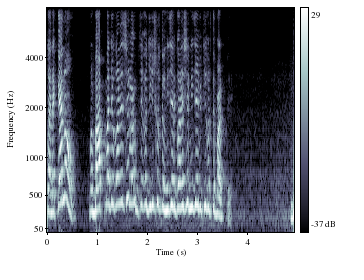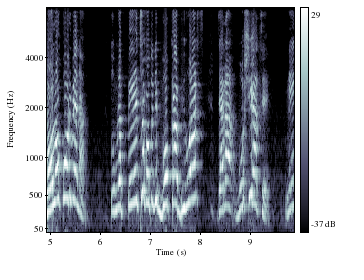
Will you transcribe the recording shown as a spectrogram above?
গয়না কেন? বাপ মা যে গণেশ জিজ্ঞেস করতে, নিজের গণেশে নিজে বিক্রি করতে পারতে। বলো করবে না। তোমরা পেয়েছ কতটি বোকা ভিউয়ার্স যারা বসে আছে? নে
